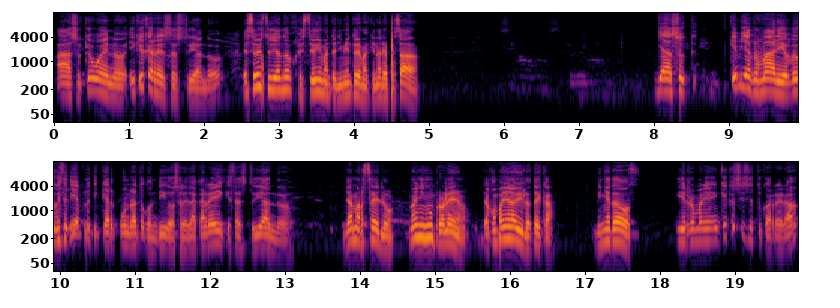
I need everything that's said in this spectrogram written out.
Ah, su, qué bueno. ¿Y qué carrera estás estudiando? Estoy estudiando gestión y mantenimiento de maquinaria pesada. Ya, su, qué bien Romario, me gustaría platicar un rato contigo sobre la carrera que estás estudiando. Ya, Marcelo, no hay ningún problema. Te acompaño a la biblioteca. Viñeta 2. Y Romario, ¿en qué consiste tu carrera?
